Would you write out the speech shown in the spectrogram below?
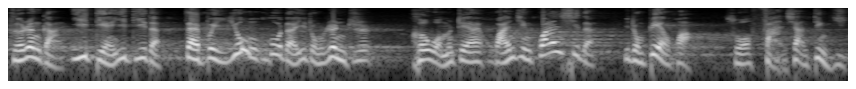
责任感一点一滴的在被用户的一种认知和我们这样环境关系的一种变化所反向定义。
